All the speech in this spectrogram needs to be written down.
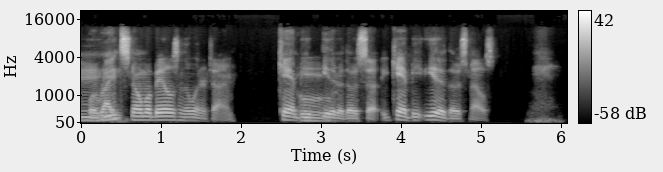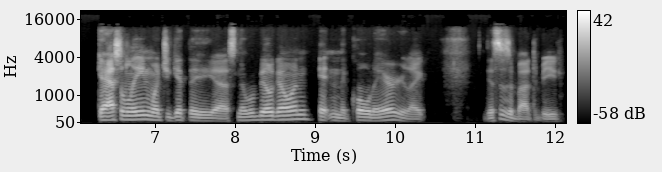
or Mhm. riding snowmobiles in the wintertime. Can't beat Ooh. either of those. Uh, you can't beat either of those smells. Gasoline, once you get the uh, snowmobile going, hitting the cold air, you're like, this is about to be,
